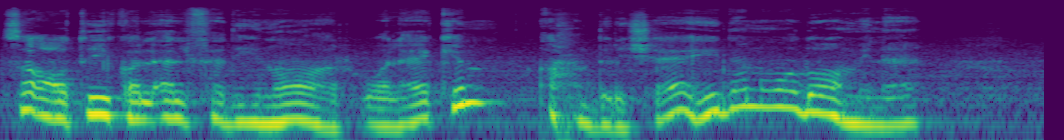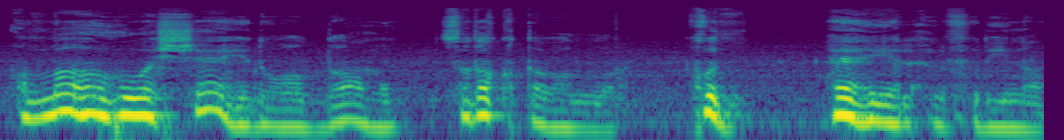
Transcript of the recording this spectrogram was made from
سأعطيك الألف دينار ولكن أحضر شاهدا وضامنا. الله هو الشاهد والضامن. صدقت والله. خذ ها هي الألف دينار.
